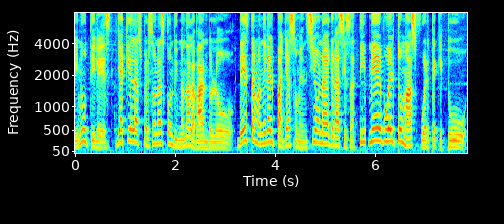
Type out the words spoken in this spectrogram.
inútiles, ya que las personas continúan alabándolo. De esta manera el payaso menciona, gracias a ti me he vuelto más fuerte que tú.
